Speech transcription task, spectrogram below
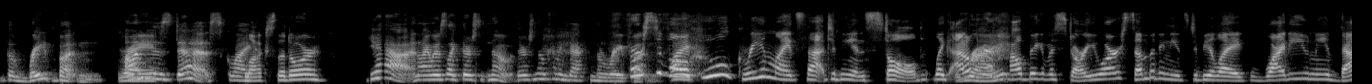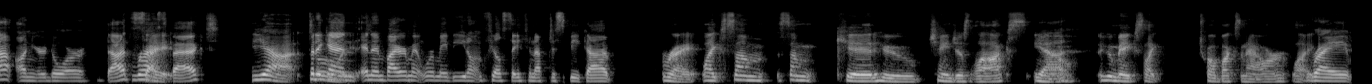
the rape button right. on his desk like locks the door Yeah, and I was like, "There's no, there's no coming back from the rape." First button. of all, like, who greenlights that to be installed? Like, I don't care how big of a star you are. Somebody needs to be like, "Why do you need that on your door?" That's Right. suspect. yeah, But again, an environment where maybe you don't feel safe enough to speak up. right, like some some kid who changes locks, you Yeah. know, who makes like twelve bucks an hour, like right.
